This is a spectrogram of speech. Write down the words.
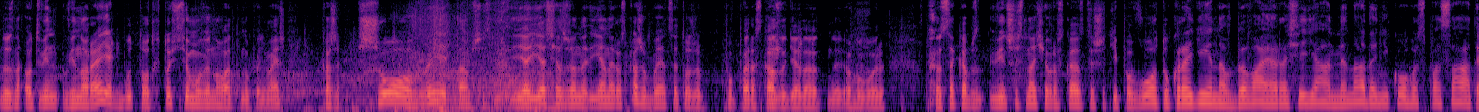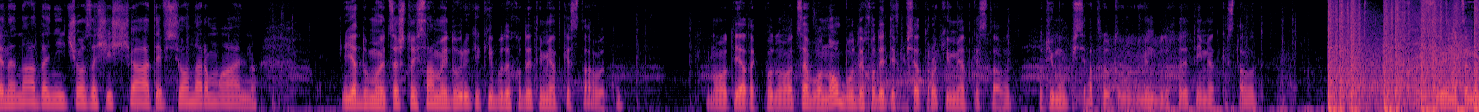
Ну, зна... от він, він оре, як будто от хтось цьому винуват, ну, розумієш? Каже, що ви там щось. Я, я зараз вже не, я не розкажу, бо я це теж по пересказу діда е, говорю. Ну, це капз... Він щось почав розказувати, що типу, вот Україна вбиває росіян, не треба нікого спасати, не треба нічого захищати, все нормально. Я думаю, це ж той самий дурик, який буде ходити метки ставити. Ну от я так подумав, оце воно буде ходити в 50 років метки ставити. От йому 50, от він буде ходити і метки ставити. Своїми цими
